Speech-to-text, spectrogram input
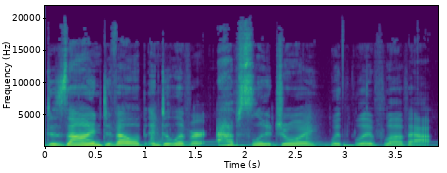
design, develop, and deliver absolute joy with Live Love App.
